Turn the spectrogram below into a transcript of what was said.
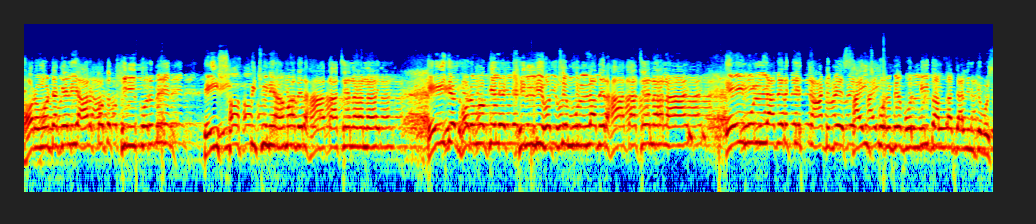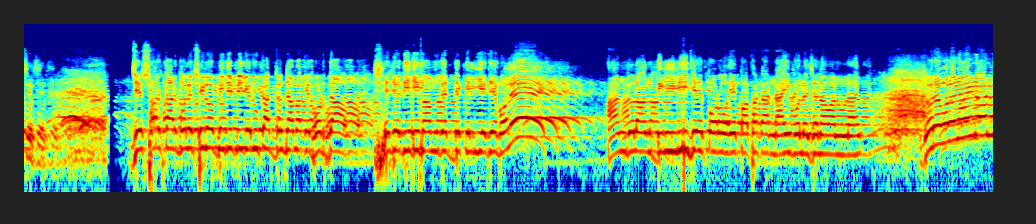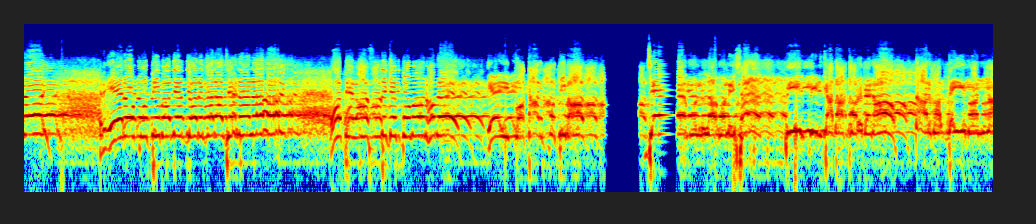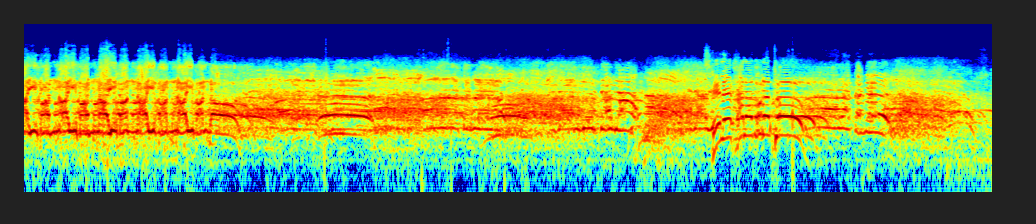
ধর্মটাকে নিয়ে আর কত খিল করবেন? এই সব পিছনে আমাদের হাত আছে না নাই? এই যে ধর্ম কেলে খিল্লি হচ্ছে, মুল্লাদের হাত আছে না নাই? এই মুল্লাদেরকে কাটবে, সাইজ করবে বললেই তো আল্লাহ জালিমকে বসিয়েছে। যে সরকার বলেছিল বিজেপি কে রুকার জন্য আমাকে ভোট দাও। সে যদি ইমামদের ডেকে নিয়ে যে বলে, আন্দোলন দিল্লি যে করো, এ কথাটা নাই বলেছে না অন্যায় জোরে বলে নাই নাই। এরও প্রতিবাদের দরকার আছে না নাই? অতএব আজ থেকে প্রমাণ হবে, এই কথার প্রতিবাদ যে মোল্লা মলি সাহেব পীর পীর জাদা করবে না, তার মধ্যে ইমান নাই ইমান নাই ইমান নাই ইমান নাই ইমান নাই ইমান নাই।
